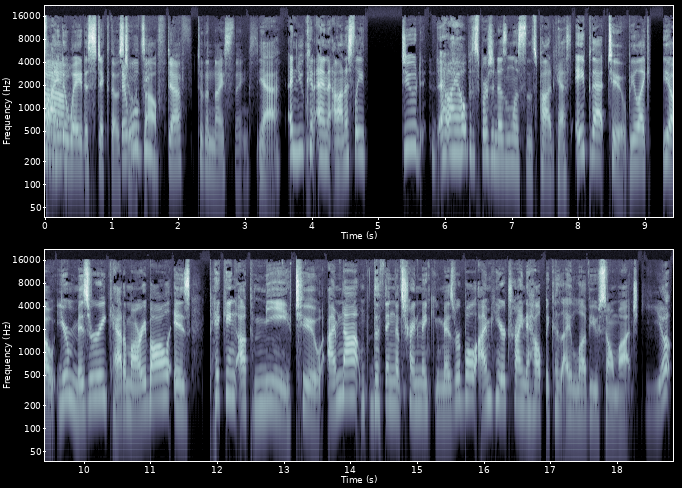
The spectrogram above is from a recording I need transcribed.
find a way to stick those It to will itself. be deaf to the nice things. Yeah. And you can, and honestly, dude, I hope this person doesn't listen to this podcast. Ape that too. Be like, yo, your misery Katamari ball is picking up me too. I'm not the thing that's trying to make you miserable. I'm here trying to help because I love you so much. Yep.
